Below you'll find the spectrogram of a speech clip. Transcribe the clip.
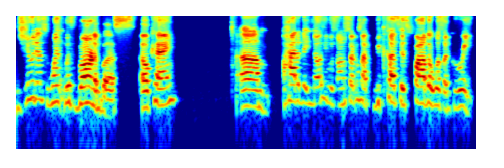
Judas went with Barnabas. Okay. Um, how did they know he was uncircumcised? Because his father was a Greek.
